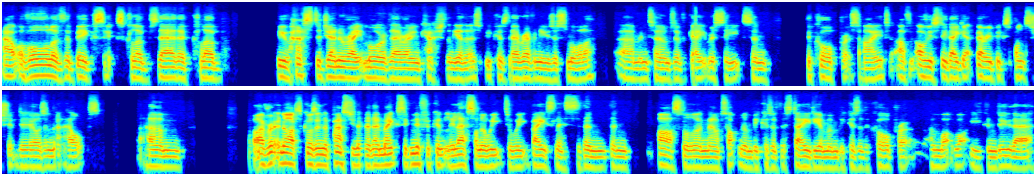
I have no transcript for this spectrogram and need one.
out of all of the big six clubs, they're the club who has to generate more of their own cash than the others because their revenues are smaller um, in terms of gate receipts and the corporate side. Obviously, they get very big sponsorship deals, and that helps. Um, I've written articles in the past. You know, they make significantly less on a week-to-week basis than than Arsenal and now Tottenham because of the stadium and because of the corporate and what what you can do there.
